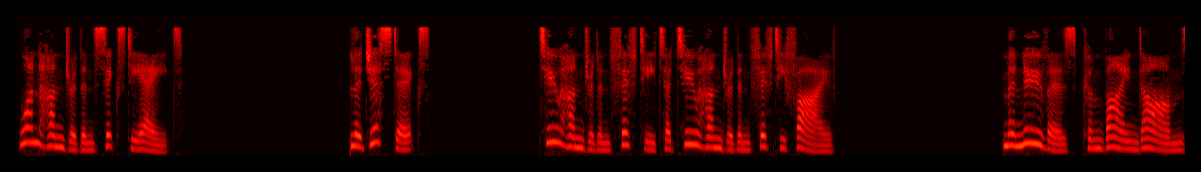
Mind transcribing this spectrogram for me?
168 Logistics. 250 to 255 Maneuvers combined arms.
